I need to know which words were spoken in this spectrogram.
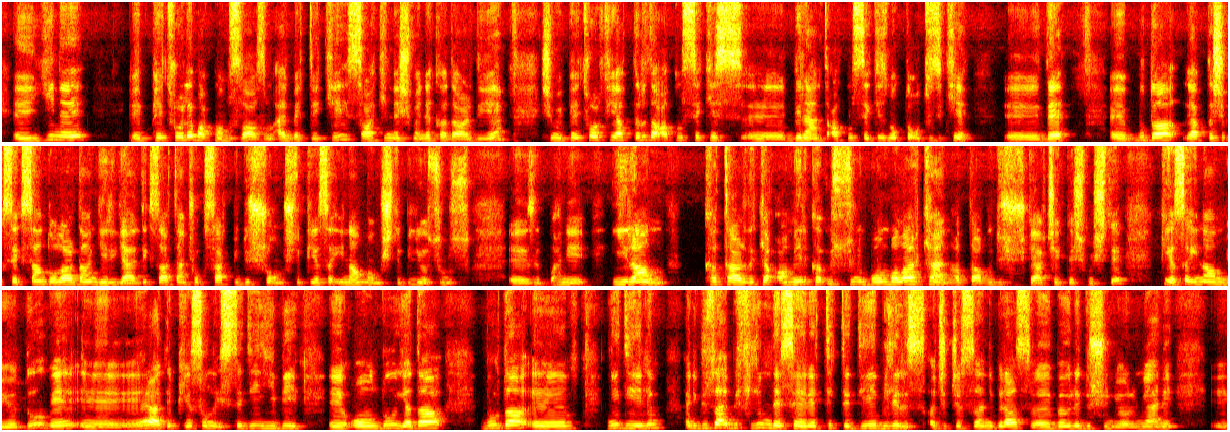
E, yine e, petrole bakmamız lazım elbette ki sakinleşme ne kadar diye. Şimdi petrol fiyatları da 68 e, Brent 68.32 e, de e, bu da yaklaşık 80 dolardan geri geldik. Zaten çok sert bir düşüş olmuştu. Piyasa inanmamıştı biliyorsunuz. E, hani İran Katar'daki Amerika üssünü bombalarken hatta bu düşüş gerçekleşmişti. Piyasa inanmıyordu ve e, herhalde piyasanın istediği gibi e, oldu ya da burada e, ne diyelim hani güzel bir film de seyrettik de diyebiliriz açıkçası hani biraz e, böyle düşünüyorum yani e,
